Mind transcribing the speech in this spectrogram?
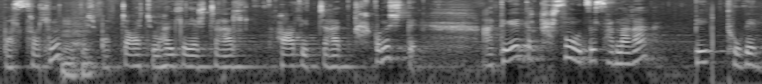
боловсруулна гэж бодож байгаа ч юм хоёлоо ярьж байгаа л хоол идж байгаад гарахгүй нь шүү дээ. А тэгээд тэр гарсан үзэл санаагаа би түгэн.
